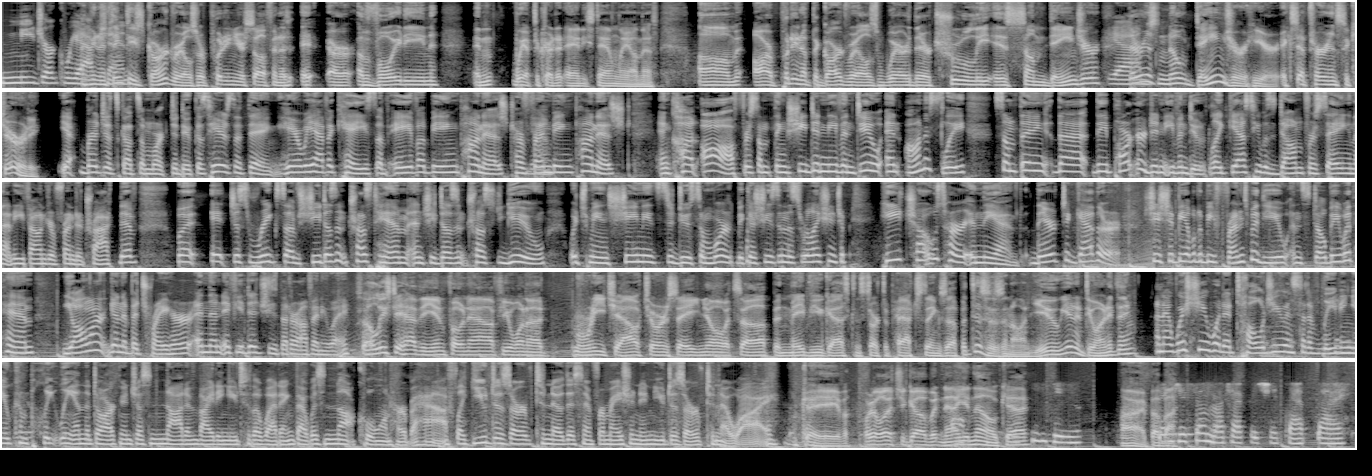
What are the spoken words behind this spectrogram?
knee jerk reaction. I mean, I think these guardrails are putting yourself in a eh, are avoiding, and we have to credit Andy Stanley on this. Um, are putting up the guardrails where there truly is some danger. Yeah. there is no danger here except her insecurity. Yeah, Bridget's got some work to do because here's the thing. Here we have a case of Ava being punished, her friend being punished and cut off for something she didn't even do. And honestly, something that the partner didn't even do. Like, yes, he was dumb for saying that he found your friend attractive, but it just reeks of she doesn't trust him and she doesn't trust you, which means she needs to do some work because she's in this relationship. He chose her in the end. They're together. She should be able to be friends with you and still be with him. Y'all aren't going to betray her. And then if you did, she's better off anyway. So at least you have the info now. If you want to reach out to her and say, you know what's up, and maybe you guys can start to patch things up. But this isn't on you. You didn't do anything. And I wish she would have told you instead of leaving you completely in the dark and just not inviting you to the wedding. That was not cool on her behalf. Like you deserve to know this information and you deserve to know why. Okay, Ava. we're gonna let you go, but now you know. Okay. Thank you. All right. Bye bye. Thank you so much. I appreciate that. Bye.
